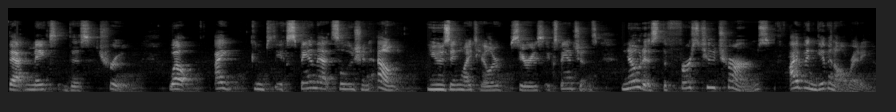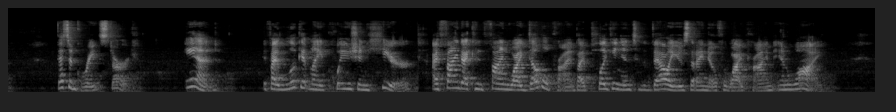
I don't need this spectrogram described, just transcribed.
that makes this true. Well, I can expand that solution out using my Taylor series expansions. Notice the first two terms I've been given already. That's a great start. And if I look at my equation here, I find I can find y double prime by plugging into the values that I know for y prime and y.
